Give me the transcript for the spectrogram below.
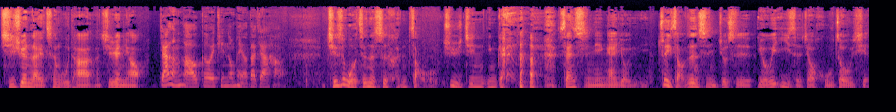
齐轩来称呼他。那齐轩你好，嘉恒好，各位听众朋友大家好。其实我真的是很早，距今应该 三十年，应该有最早认识你就是有位译者叫胡周贤，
